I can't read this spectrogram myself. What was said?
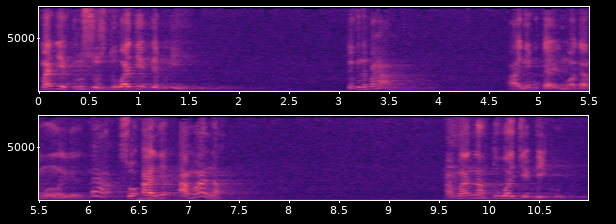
majlis kursus tu wajib dia pergi. Tu kena faham. Ha, ini bukan ilmu agama dia kata. tak soalnya amanah. Amanah tu wajib diikut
